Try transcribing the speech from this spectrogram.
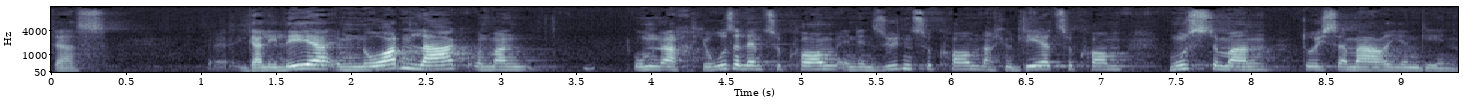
dass äh, Galiläa im Norden lag und man, um nach Jerusalem zu kommen, in den Süden zu kommen, nach Judäa zu kommen, musste man durch Samarien gehen.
